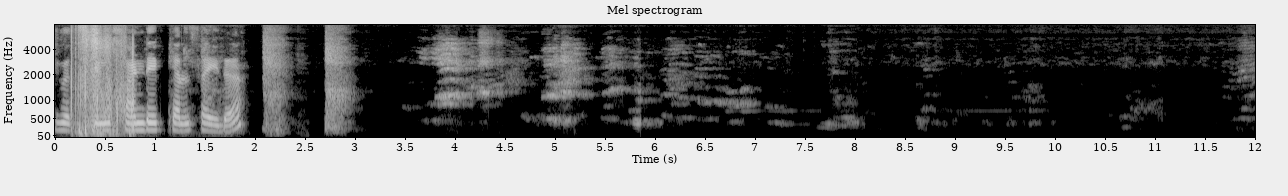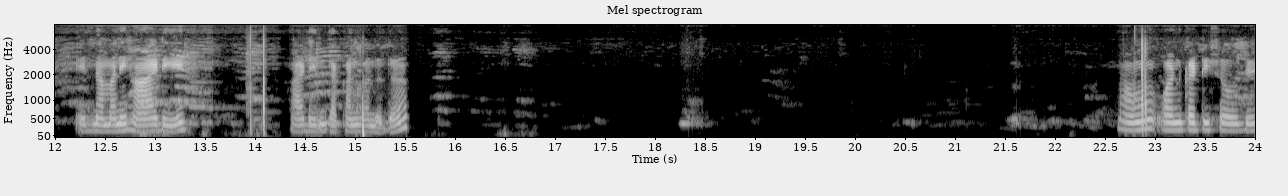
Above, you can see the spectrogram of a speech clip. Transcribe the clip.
ಇವತ್ತಿನ ಸಂಡೇ ಕೆಲಸ ಇದೆ. ಇದು ನಮ್ಮನೆ ಹಾಡಿ ಹಾಡಿನ ತಕೊಂಡು ಬಂದದ್ದು. ನಾವು ಒಣಕಟ್ಟಿ ಸೌದಿ,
